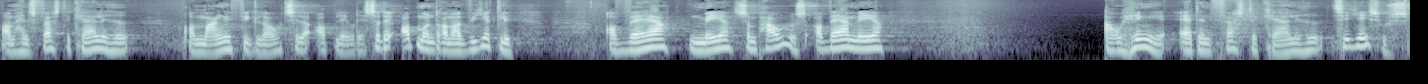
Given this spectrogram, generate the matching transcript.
om hans første kærlighed, og mange fik lov til at opleve det. Så det opmuntrer mig virkelig at være mere som Paulus, og være mere afhængig af den første kærlighed til Jesus.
